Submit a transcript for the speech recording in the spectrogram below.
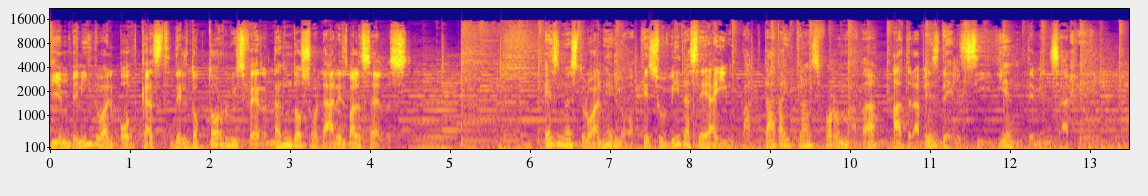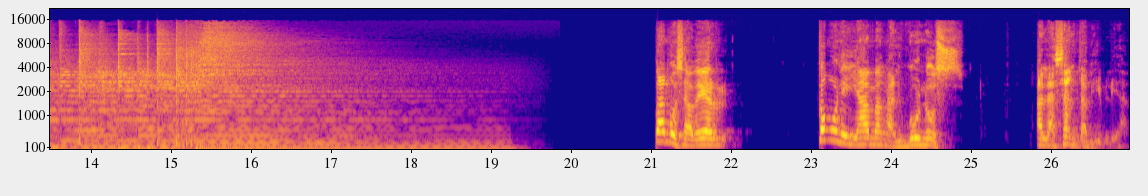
Bienvenido al podcast del doctor Luis Fernando Solares Balcells. Es nuestro anhelo que su vida sea impactada y transformada a través del siguiente mensaje. Vamos a ver cómo le llaman algunos a la Santa Biblia.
